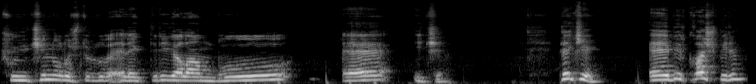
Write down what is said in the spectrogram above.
Q2'nin oluşturduğu elektrik alan bu E2. Peki E1 kaç birim?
